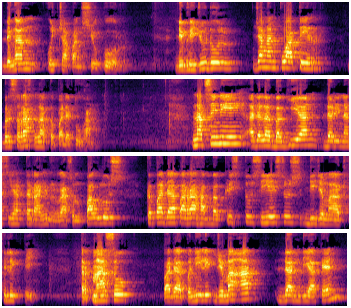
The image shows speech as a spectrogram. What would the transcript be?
dengan ucapan syukur. Diberi judul, jangan khawatir, berserahlah kepada Tuhan. Nats ini adalah bagian dari nasihat terakhir Rasul Paulus kepada para hamba Kristus Yesus di jemaat Filipi. termasuk pada penilik jemaat dan diaken,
